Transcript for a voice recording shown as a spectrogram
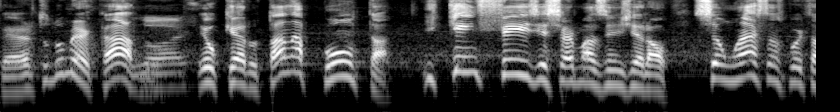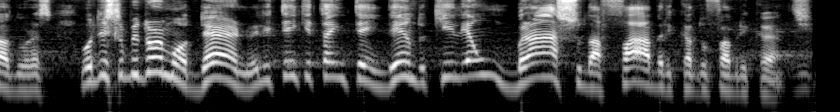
Perto do mercado. Lógico. Eu quero estar tá na ponta. E quem fez esse armazém geral? São as transportadoras. O distribuidor moderno ele tem que estar tá entendendo que ele é um braço da fábrica do fabricante.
